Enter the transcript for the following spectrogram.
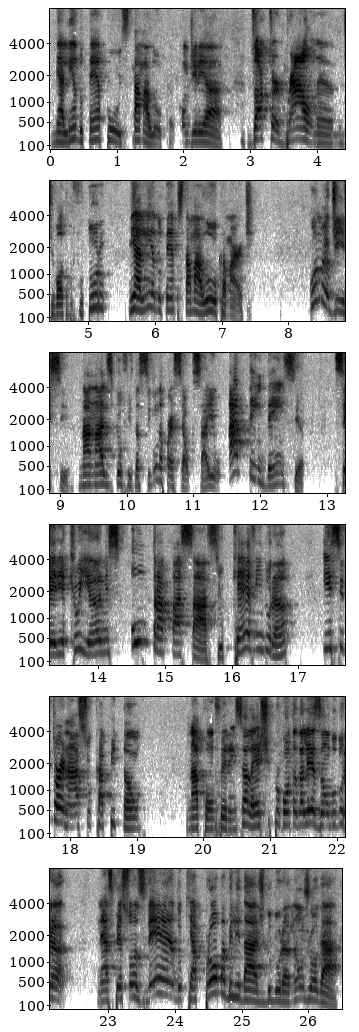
minha linha do tempo está maluca. Como diria Dr. Brown, né, de Volta para o Futuro, minha linha do tempo está maluca, Marte. Como eu disse na análise que eu fiz da segunda parcial que saiu, a tendência seria que o Yannis ultrapassasse o Kevin Durant e se tornasse o capitão na Conferência Leste por conta da lesão do Durant. Né, as pessoas vendo que a probabilidade do Durant não jogar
